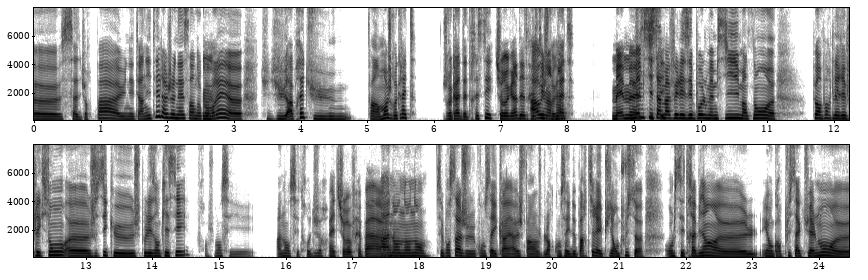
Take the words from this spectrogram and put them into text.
euh, ça dure pas une éternité la jeunesse. hein. donc en Mm. vrai, euh, tu, tu- après tu, enfin moi je regrette. Je regrette d'être restée. Tu regrettes d'être Ah resté oui, je regrette. Même, Même si ça m'a fait les épaules, même si maintenant, euh, peu importe les réflexions, je sais que je peux les encaisser. Franchement, c'est ah non, c'est trop dur. Ouais, tu referais pas. Ah euh, non, non, non. C'est pour ça je conseille quand même, enfin, je leur conseille de partir. Et puis en plus, euh, on le sait très bien, euh, et encore plus actuellement, euh,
